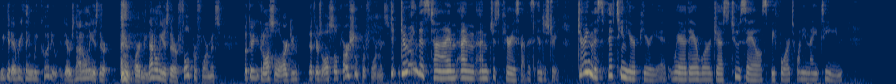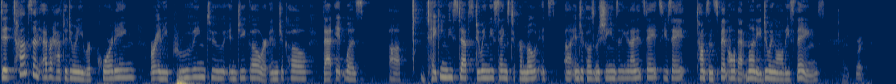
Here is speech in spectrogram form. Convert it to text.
We did everything we could. There's not only is there pardon me, not only is there a full performance, but you can also argue that there's also partial performance. During this time, I'm just curious about this industry. During this 15-year period where there were just two sales before 2019, did Thompson ever have to do any reporting or any proving to Ingeco or Ingeco that it was uh, taking these steps, doing these things to promote uh, Engico's machines in the United States? You say Thompson spent all that money doing all these things.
